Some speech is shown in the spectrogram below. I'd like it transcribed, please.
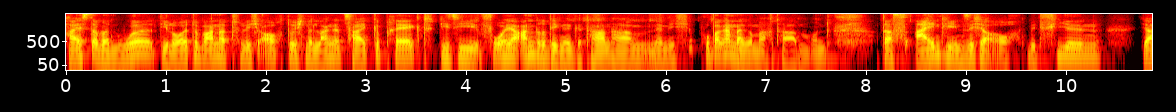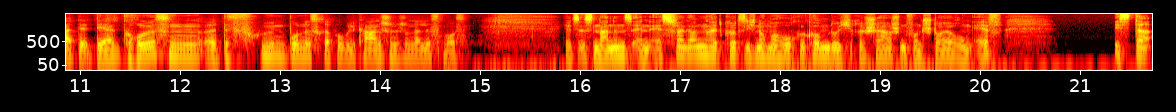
Heißt aber nur, die Leute waren natürlich auch durch eine lange Zeit geprägt, die sie vorher andere Dinge getan haben, nämlich Propaganda gemacht haben. Und das eint ihn sicher auch mit vielen ja, der, der Größen äh, des frühen bundesrepublikanischen Journalismus. Jetzt ist Nannens NS-Vergangenheit kürzlich nochmal hochgekommen durch Recherchen von Steuerung F. Ist da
